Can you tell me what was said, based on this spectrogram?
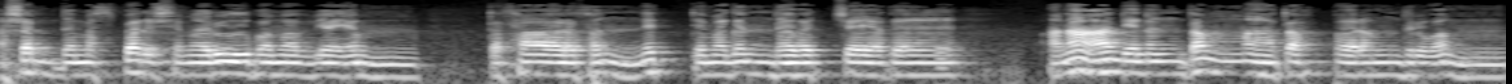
अशब्दमस्पर्शमरूपमव्ययम् तथा रसम् नित्यमगन्धवच्च यत् अनाद्यनन्तम् महतः परम् ध्रुवम्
